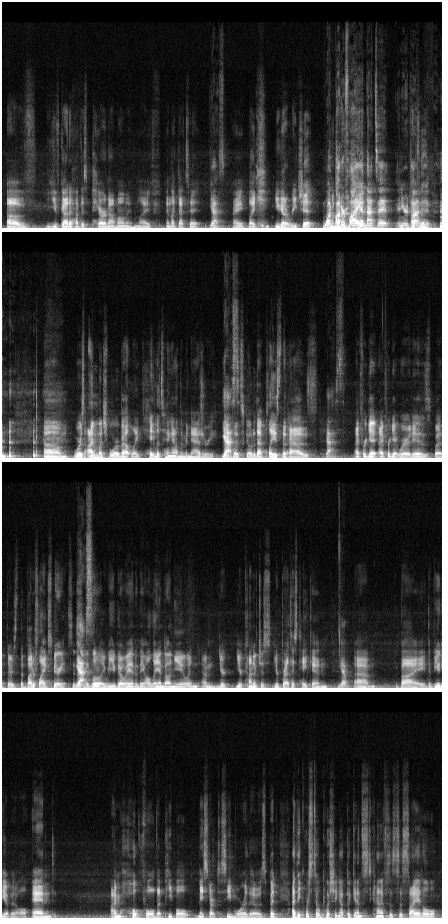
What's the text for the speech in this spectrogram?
of you've got to have this paramount moment in life and like that's it. Yes. Right? Like you got to reach it. One butterfly and that's it and you're done. that's it. Um, whereas i'm much more about like hey let's hang out in the menagerie. Yes. like, let's go to that place that has yes I forget I forget where it is, but there's the butterfly experience. It's, yes. it's literally where you go in and they all land on you, and um, you're you're kind of just your breath is taken. Yep. Um, by the beauty of it all, and I'm hopeful that people may start to see more of those. But I think we're still pushing up against kind of a societal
